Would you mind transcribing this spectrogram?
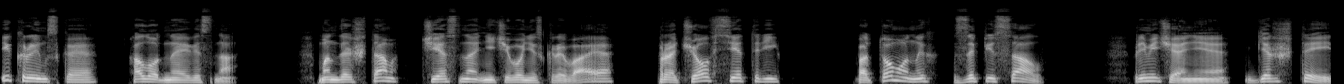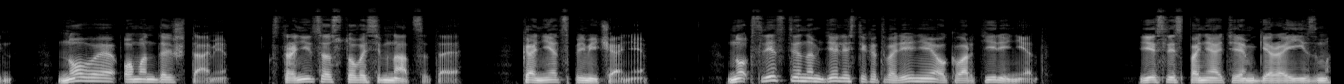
и Крымская, холодная весна. Мандельштам, честно, ничего не скрывая, прочел все три. Потом он их записал. Примечание. Герштейн. Новое о Мандельштаме. Страница 118. Конец примечания. Но в следственном деле стихотворения о квартире нет. Если с понятием «героизм»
